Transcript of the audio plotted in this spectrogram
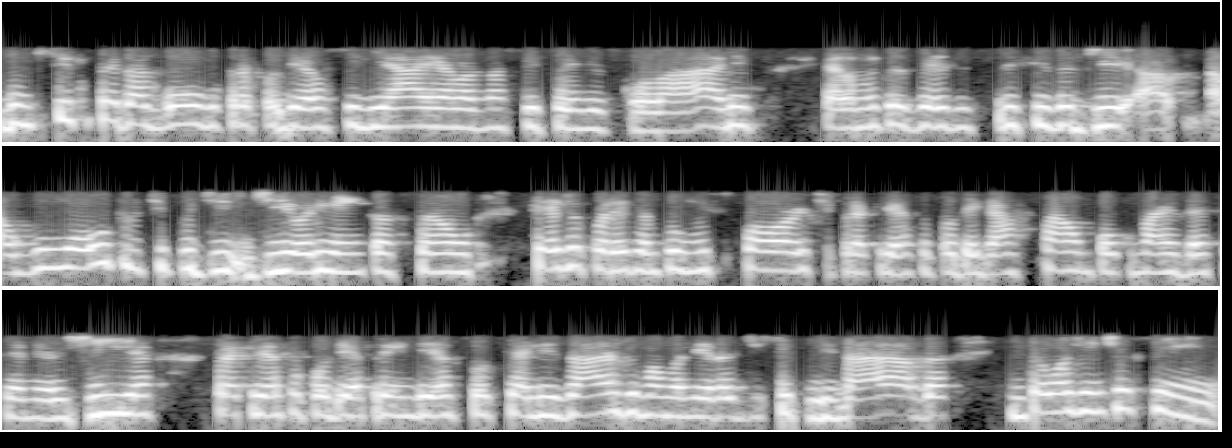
de um psicopedagogo para poder auxiliar ela nas sessões escolares ela muitas vezes precisa de a, algum outro tipo de, de, orientação, seja, por exemplo, um esporte para a criança poder gastar um pouco mais dessa energia, para a criança poder aprender a socializar de uma maneira disciplinada. Então a gente assim,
